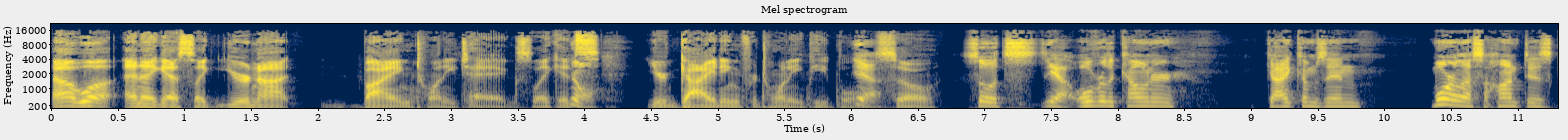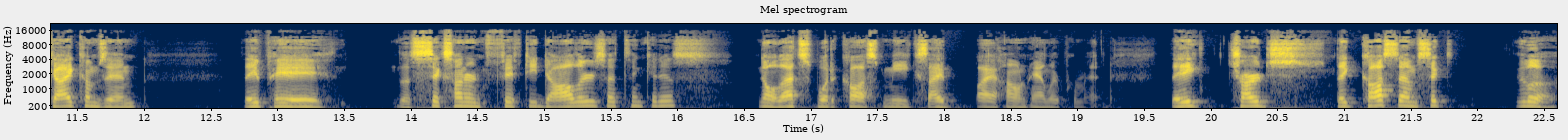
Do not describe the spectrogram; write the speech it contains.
Oh well, and I guess like you're not buying twenty tags. Like it's No. you're guiding for twenty people. Yeah. So So it's yeah, over the counter. Guy comes in, more or less a hunt is. Guy comes in, they pay the six hundred and fifty dollars. I think it is. No, that's what it cost me because I buy a hound handler permit. They charge. They cost them six. Ugh,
